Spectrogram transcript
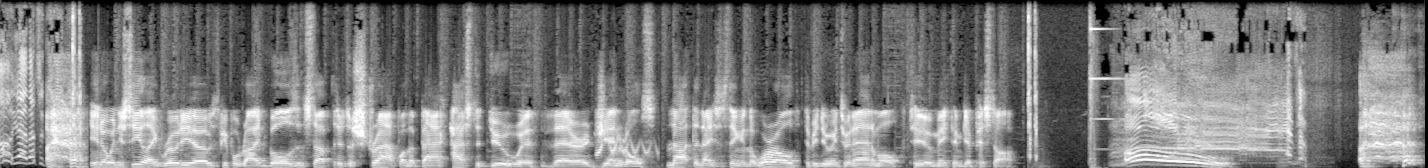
Oh yeah, that's a good. You know, when you see like rodeos, people riding bulls and stuff, there's a strap on the back has to do with their genitals. Not the nicest thing in the world to be doing to an animal to make them get pissed off. Oh!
